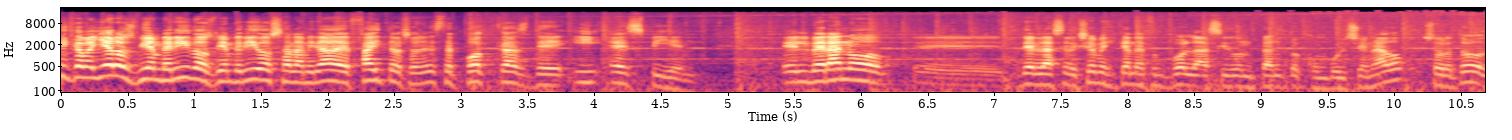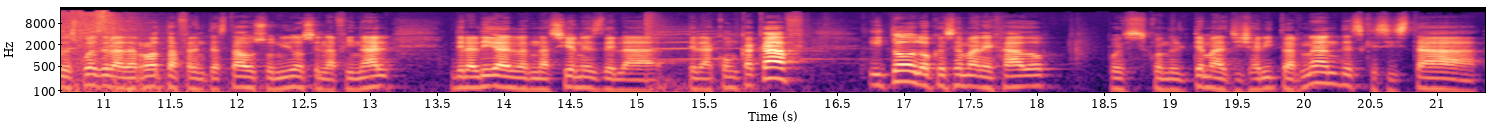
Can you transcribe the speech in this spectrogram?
y caballeros, bienvenidos, bienvenidos a la mirada de Fighters en este podcast de ESPN. El verano eh, de la selección mexicana de fútbol ha sido un tanto convulsionado, sobre todo después de la derrota frente a Estados Unidos en la final de la Liga de las Naciones de la, de la CONCACAF y todo lo que se ha manejado pues con el tema de Chicharito Hernández, que si está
